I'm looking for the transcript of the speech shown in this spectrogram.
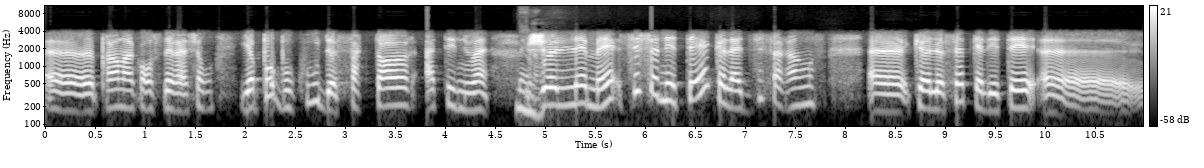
euh, prendre en considération. Il n'y a pas beaucoup de facteurs atténuants. Ben Je l'aimais. Si ce n'était que la différence euh, que le fait qu'elle était, euh,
